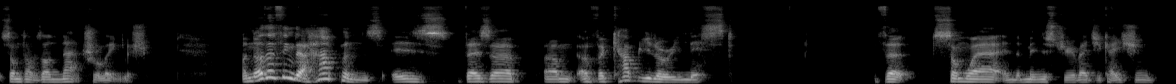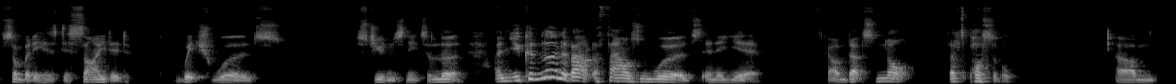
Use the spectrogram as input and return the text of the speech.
sometimes unnatural English. Another thing that happens is there's a, um, a vocabulary list that somewhere in the Ministry of Education somebody has decided which words students need to learn. And you can learn about a thousand words in a year. Um, that's not, that's possible. Um,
